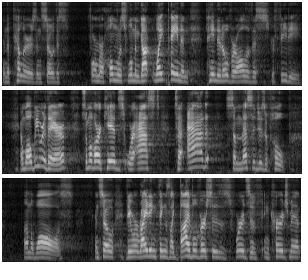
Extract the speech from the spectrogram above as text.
and the pillars. And so this former homeless woman got white paint and painted over all of this graffiti. And while we were there, some of our kids were asked to add some messages of hope on the walls. And so they were writing things like Bible verses, words of encouragement,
